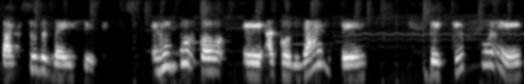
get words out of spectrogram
back to the basic. Es un poco eh, acordarte de qué fue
